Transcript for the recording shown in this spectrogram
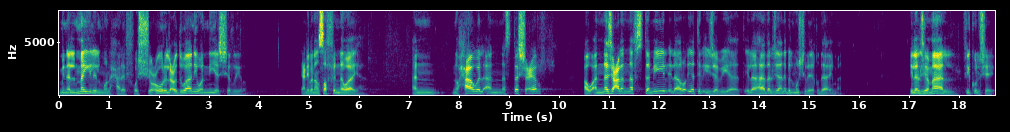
من الميل المنحرف والشعور العدواني والنية الشريرة. يعني بدنا نصفي النوايا. أن نحاول أن نستشعر أو أن نجعل النفس تميل إلى رؤية الإيجابيات إلى هذا الجانب المشرق دائما. إلى الجمال في كل شيء.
